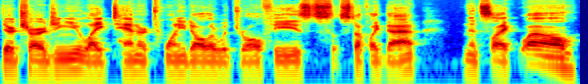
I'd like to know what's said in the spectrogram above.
they're charging you like 10 or 20 dollar withdrawal fees stuff like that and it's like well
